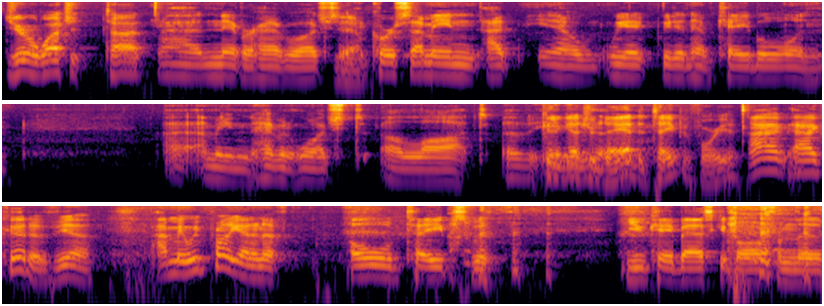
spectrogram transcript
Did you ever watch it, Todd? I never have watched Yeah. it. Of course, I mean, I you know we we didn't have cable, and I, I mean haven't watched a lot of. Could have got your dad to tape it for you. I I could have, yeah. I mean, we probably got enough old tapes with UK basketball from the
